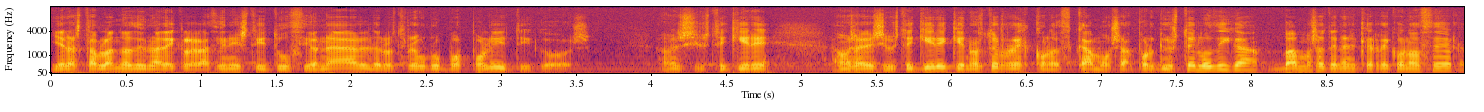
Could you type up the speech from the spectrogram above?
Y ahora está hablando de una declaración institucional de los tres grupos políticos. A si usted quiere, vamos a ver, si usted quiere que nosotros reconozcamos, porque usted lo diga, vamos a tener que reconocer,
